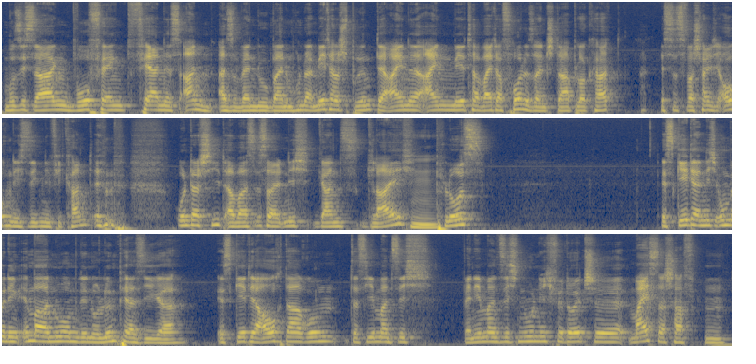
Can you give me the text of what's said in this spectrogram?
muss ich sagen, wo fängt Fairness an? Also wenn du bei einem 100-Meter-Sprint der eine einen Meter weiter vorne seinen Startblock hat, ist es wahrscheinlich auch nicht signifikant im Unterschied, aber es ist halt nicht ganz gleich. Hm. Plus, es geht ja nicht unbedingt immer nur um den Olympiasieger. Es geht ja auch darum, dass jemand sich, wenn jemand sich nur nicht für deutsche Meisterschaften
